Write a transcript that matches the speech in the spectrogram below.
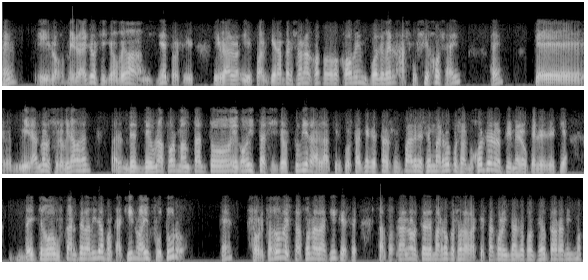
¿eh? Y los miro a ellos y yo veo a mis nietos. Y, y, veo- y cualquiera persona jo- joven puede ver a sus hijos ahí. ¿eh? que mirándolos, si lo miramos de, de una forma un tanto egoísta, si yo estuviera en la circunstancia que están sus padres en Marruecos, a lo mejor yo era el primero que les decía, vete a buscarte la vida porque aquí no hay futuro. ¿Eh? Sobre todo en esta zona de aquí, que es la zona norte de Marruecos, ahora la que está colindando con Ceuta ahora mismo,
